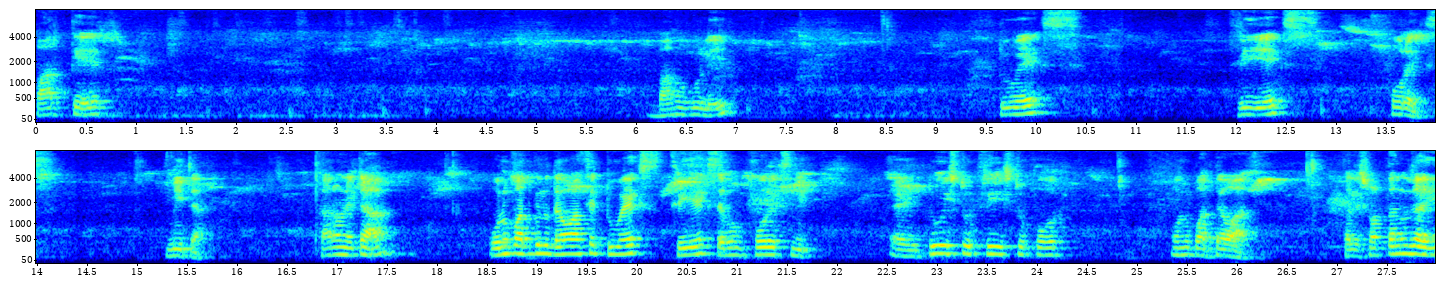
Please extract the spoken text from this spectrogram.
পার্কের বাহুগুলি two x three x four x metre. কারণ এটা অনুপাতগুলো দেওয়া আছে টু এক্স থ্রি এক্স এবং ফোর এক্স এই two is to three is to four অনুপাত দেওয়া আছে। তাহলে শর্তানুযায়ী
